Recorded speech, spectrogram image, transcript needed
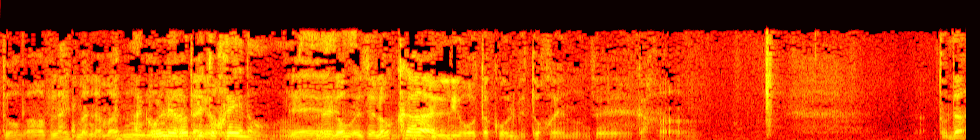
טוב, הרב לייטמן, למדנו הכל לא לראות בתוכנו. זה, לא, זה לא קל לראות הכל בתוכנו, זה ככה... תודה.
